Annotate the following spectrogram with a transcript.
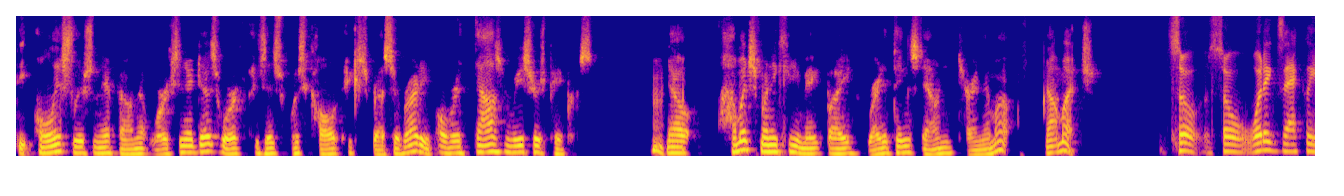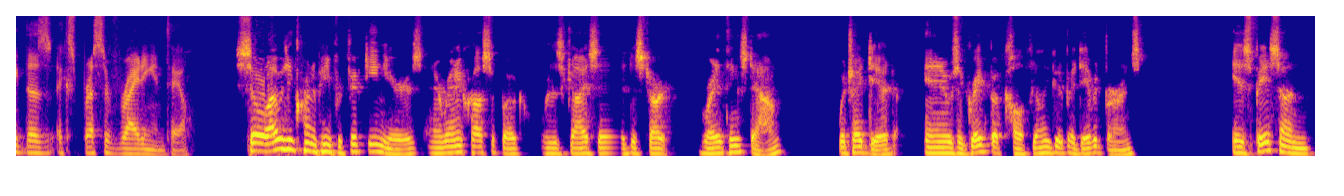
the only solution they have found that works, and it does work, is this what's called expressive writing. Over a thousand research papers. Hmm. Now, how much money can you make by writing things down and tearing them up? Not much. So, so what exactly does expressive writing entail? So, I was in chronic pain for 15 years, and I ran across a book where this guy said to start writing things down, which I did. And it was a great book called Feeling Good by David Burns. It's based on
